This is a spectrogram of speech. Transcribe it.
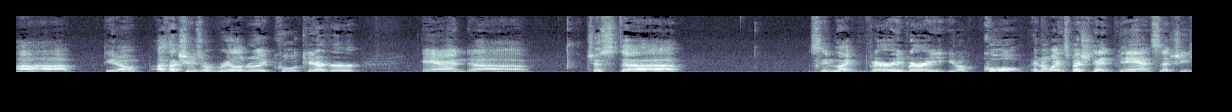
uh, you know I thought she was a really really cool character, and uh, just uh, seemed like very very you know cool in a way, especially that dance that she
